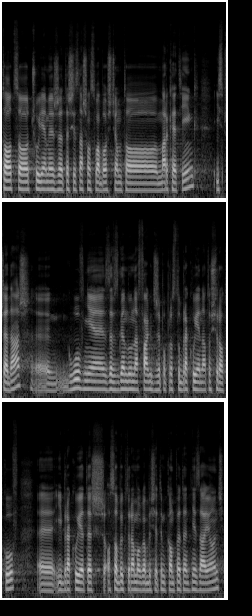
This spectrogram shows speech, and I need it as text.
To, co czujemy, że też jest naszą słabością, to marketing i sprzedaż, e, głównie ze względu na fakt, że po prostu brakuje na to środków e, i brakuje też osoby, która mogłaby się tym kompetentnie zająć.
